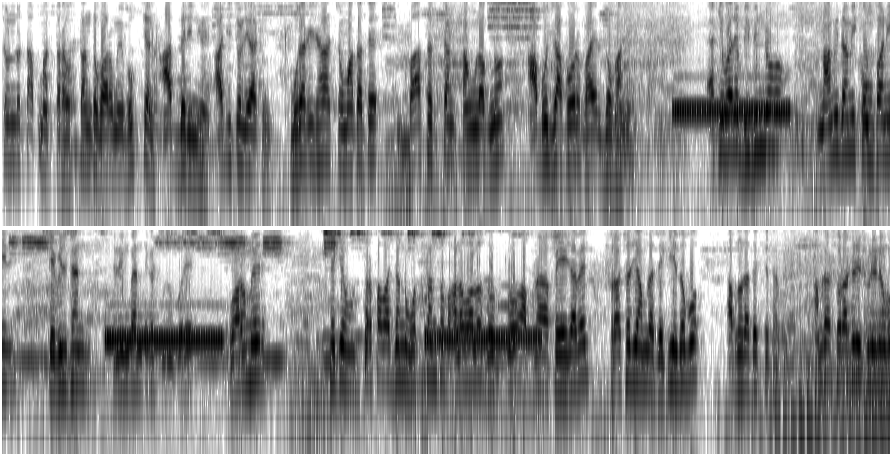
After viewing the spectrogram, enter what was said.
প্রচণ্ড তাপমাত্রা, অত্যন্ত গরমে ভুগছেন, আর দেরি নেই। আজই চলে আসুন মুরারিঝাড়া চমাতাতে বাস স্ট্যান্ড সংলগ্ন আবু জাফর ভাইয়ের দোকানে। একেবারে বিভিন্ন নামি দামি কোম্পানির টেবিল ফ্যান, সিলিং ফ্যান থেকে শুরু করে গরমের থেকে উত্তর পাওয়ার জন্য অত্যন্ত ভালো ভালো দ্রব্য আপনারা পেয়ে যাবেন। সরাসরি আমরা দেখিয়ে দেবো, আপনারা দেখতে থাকুন। আমরা সরাসরি শুনে নেব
